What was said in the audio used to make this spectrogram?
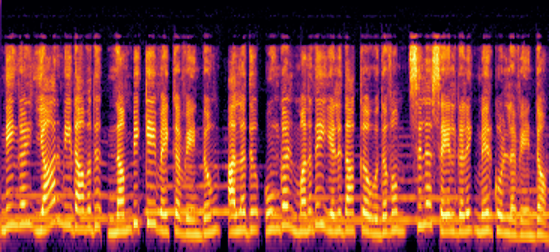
நீங்கள் யார் மீதாவது நம்பிக்கை வைக்க வேண்டும் அல்லது உங்கள் மனதை எளிதாக்க உதவும் சில செயல்களை மேற்கொள்ள வேண்டும்.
